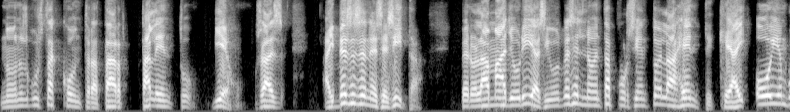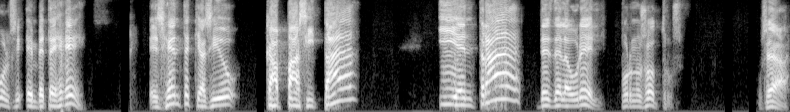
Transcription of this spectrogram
no nos gusta contratar talento viejo. O sea, hay veces se necesita, pero la mayoría, si vos ves el 90% de la gente que hay hoy en, en BTG, es gente que ha sido capacitada y entrada desde Laurel por nosotros. O sea,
